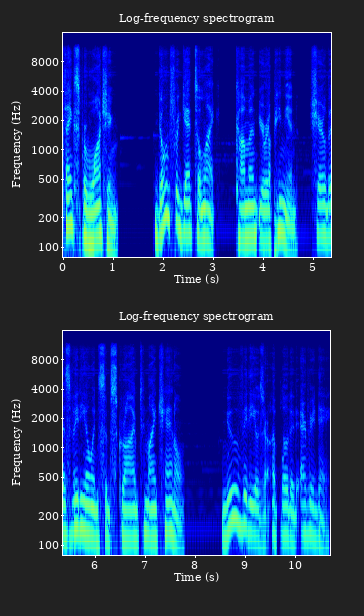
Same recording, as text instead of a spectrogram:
Thanks for watching. Don't forget to like, comment your opinion, share this video and subscribe to my channel. New videos are uploaded every day.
